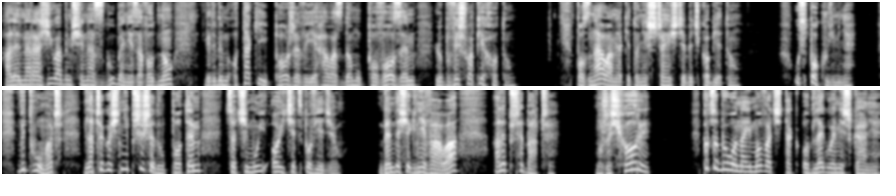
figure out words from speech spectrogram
Ale naraziłabym się na zgubę niezawodną, gdybym o takiej porze wyjechała z domu powozem lub wyszła piechotą. Poznałam, jakie to nieszczęście być kobietą. Uspokój mnie. Wytłumacz, dlaczegoś nie przyszedł potem, co ci mój ojciec powiedział. Będę się gniewała, ale przebaczę. Możeś chory? Po co było najmować tak odległe mieszkanie?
